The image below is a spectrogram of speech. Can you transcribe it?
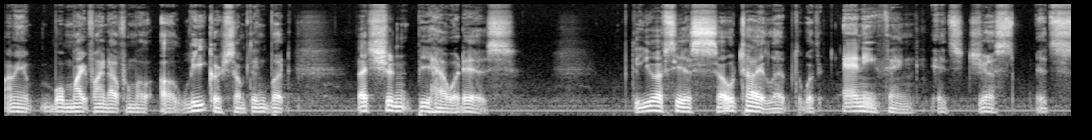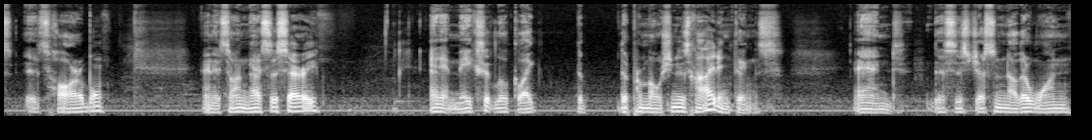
I mean, we might find out from a, a leak or something, but that shouldn't be how it is. The UFC is so tight-lipped with anything. It's just it's it's horrible and it's unnecessary and it makes it look like the promotion is hiding things. And this is just another one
